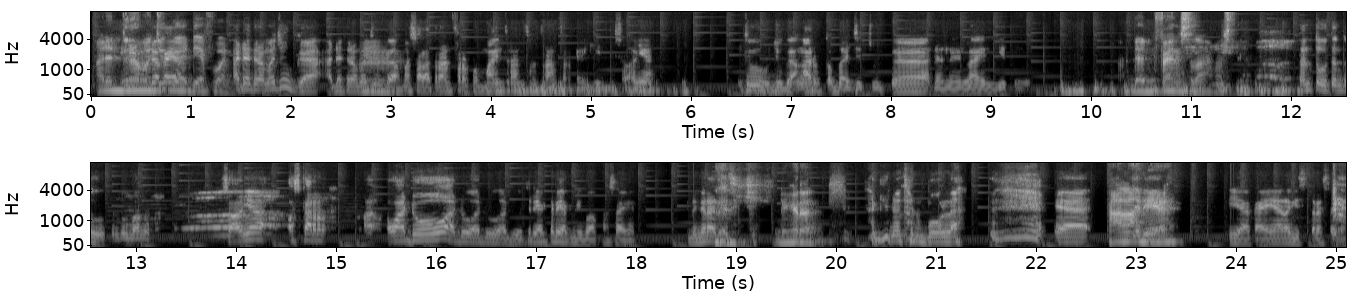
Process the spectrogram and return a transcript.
Ada Ini drama juga kayak- di F1. Ada drama juga, ada drama Hmm. juga masalah transfer pemain transfer transfer kayak gini. Soalnya itu juga ngaruh ke budget juga dan lain-lain gitu. Dan fans lah pasti. Tentu, tentu, tentu banget. Soalnya Oscar, waduh, waduh, waduh, waduh, teriak-teriak nih bapak saya. Dengeran gak sih? Dengeran. lagi nonton bola. ya, Kalah Jadi- ya. Iya kayaknya lagi stres aja.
